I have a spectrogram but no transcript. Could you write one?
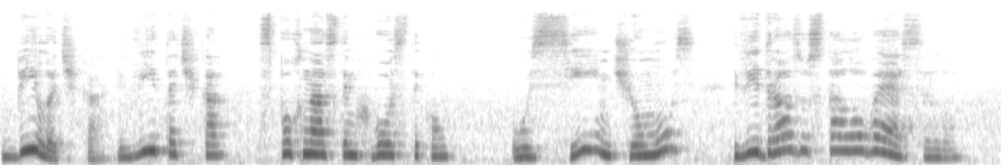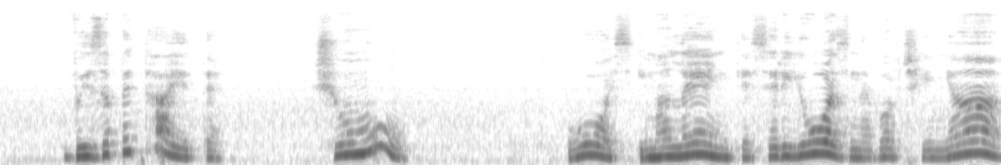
білочка, віточка з пухнастим хвостиком, усім чомусь відразу стало весело. Ви запитаєте, чому? Ось і маленьке, серйозне вовченя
